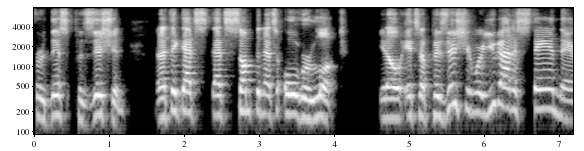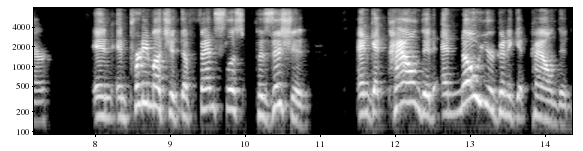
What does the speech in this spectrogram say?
for this position. And I think that's that's something that's overlooked. You know, it's a position where you got to stand there in, in pretty much a defenseless position and get pounded and know you're going to get pounded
